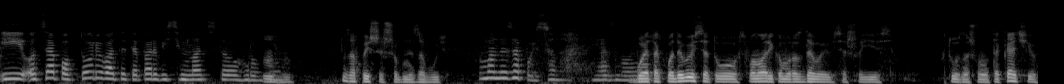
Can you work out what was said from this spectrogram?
І оце повторювати тепер 18 грудня. Угу. Запишеш, щоб не забудь. У мене записано, я знаю. Бо я так подивився, то з фонариком роздивився, що є. Хто знає, що воно таке, чи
